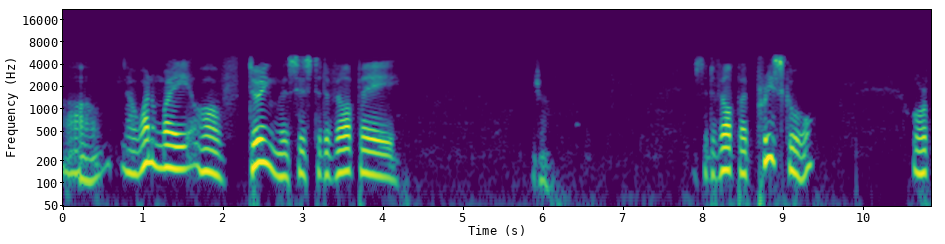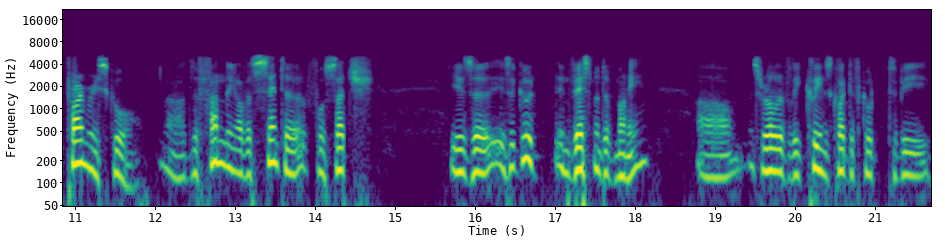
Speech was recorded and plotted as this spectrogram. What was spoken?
Uh, now, one way of doing this is to develop a is to develop a preschool or a primary school. Uh, the funding of a centre for such is a is a good investment of money. Um, it's relatively clean. It's quite difficult to be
